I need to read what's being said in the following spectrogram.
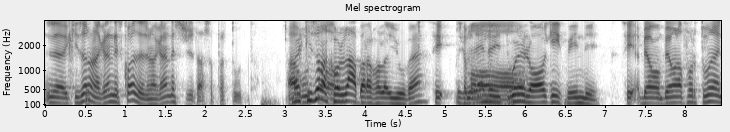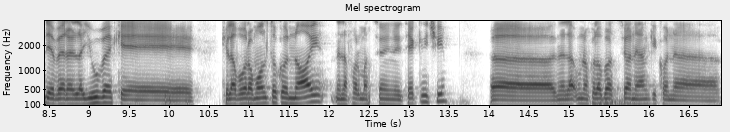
Eh, Il Chisola è una grande squadra ed è una grande società soprattutto. Ha Ma il Chisola avuto- collabora con la Juve? Sì, siamo- venendo i due loghi, quindi Sì, abbiamo, abbiamo la fortuna di avere la Juve che, che lavora molto con noi nella formazione dei tecnici, eh, nella- una collaborazione anche con, eh,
